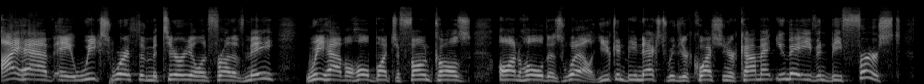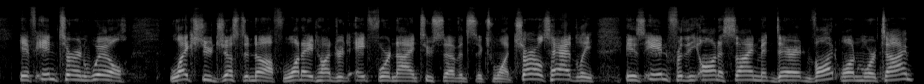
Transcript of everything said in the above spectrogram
I have a week's worth of material in front of me. We have a whole bunch of phone calls on hold as well. You can be next with your question or comment. You may even be first if intern Will likes you just enough. 1 800 849 2761. Charles Hadley is in for the on assignment Darren Vaught one more time.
